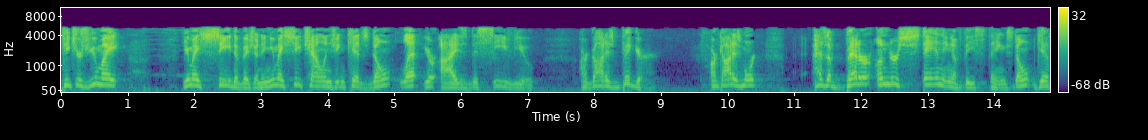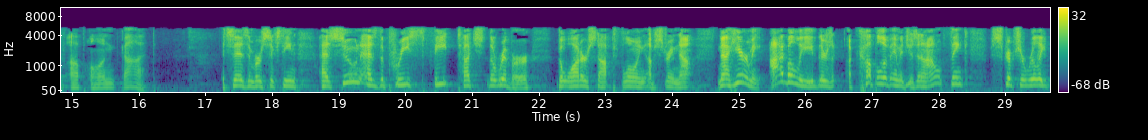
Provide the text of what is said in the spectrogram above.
Teachers, you may you may see division and you may see challenging kids. Don't let your eyes deceive you. Our God is bigger. Our God is more has a better understanding of these things. Don't give up on God. It says in verse 16, as soon as the priest's feet touched the river, the water stopped flowing upstream. Now, now hear me. I believe there's a couple of images, and I don't think Scripture really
